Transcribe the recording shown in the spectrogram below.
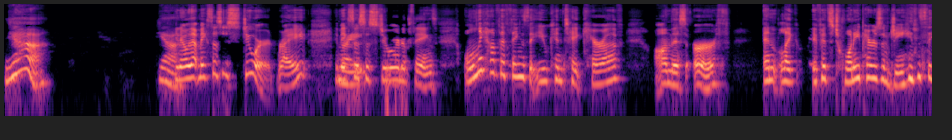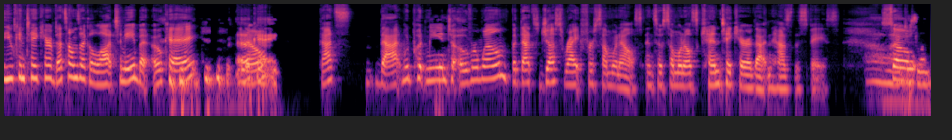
Yeah. Yeah. You know, that makes us a steward, right? It makes right. us a steward of things. Only have the things that you can take care of on this earth. And like if it's 20 pairs of jeans that you can take care of, that sounds like a lot to me, but okay. okay. that's that would put me into overwhelm, but that's just right for someone else. And so someone else can take care of that and has the space. Oh, so,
